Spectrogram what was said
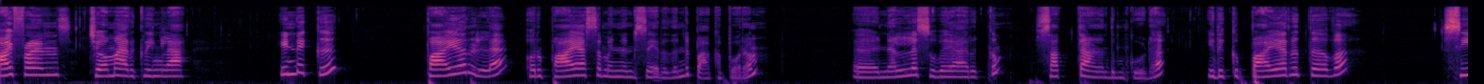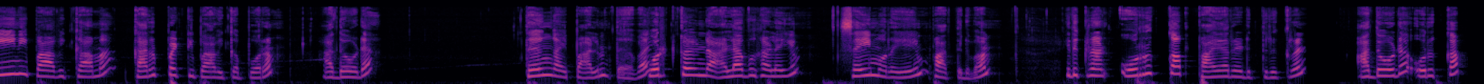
ஹாய் ஃப்ரெண்ட்ஸ் சும்மா இருக்கிறீங்களா? இன்றைக்கு பயரில் ஒரு பாயாசம் என்னென்னு செய்கிறதுன்னு பார்க்க போகிறோம் நல்ல சுவையாக இருக்கும் சத்தானதும் கூட. இதுக்கு பயறு தேவை சீனி பாவிக்காமல் கருப்பட்டி பாவிக்க போகிறோம் அதோட தேங்காய் பாலும் தேவை. பொருட்களின் அளவுகளையும் செய்முறையையும் பார்த்துடுவோம். இதுக்கு நான் ஒரு கப் பயர் எடுத்திருக்கிறேன். அதோட ஒரு கப்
